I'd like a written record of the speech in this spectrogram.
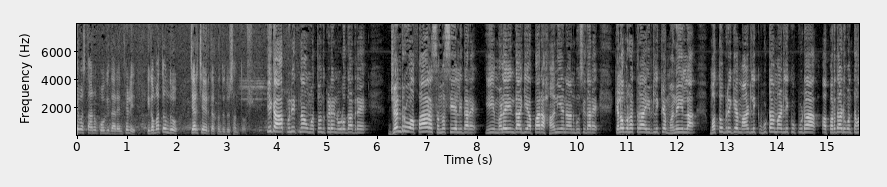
ದೇವಸ್ಥಾನಕ್ಕೆ ಹೋಗಿದ್ದಾರೆ ಅಂತ ಹೇಳಿ ಈಗ ಮತ್ತೊಂದು ಚರ್ಚೆ ಇರತಕ್ಕಂಥದ್ದು ಸಂತೋಷ್. ಈಗ ಪುನೀತ್ ನಾವು ಮತ್ತೊಂದು ಕಡೆ ನೋಡೋದಾದ್ರೆ ಜನರು ಅಪಾರ ಸಮಸ್ಯೆಯಲ್ಲಿದ್ದಾರೆ. ಈ ಮಳೆಯಿಂದಾಗಿ ಅಪಾರ ಹಾನಿಯನ್ನು ಅನುಭವಿಸಿದ್ದಾರೆ. ಕೆಲವರ ಹತ್ರ ಇರಲಿಕ್ಕೆ ಮನೆ ಇಲ್ಲ. ಮತ್ತೊಬ್ಬರಿಗೆ ಮಾಡ್ಲಿಕ್ಕೆ ಊಟ ಮಾಡ್ಲಿಕ್ಕೂ ಕೂಡ ಪರದಾಡುವಂತಹ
